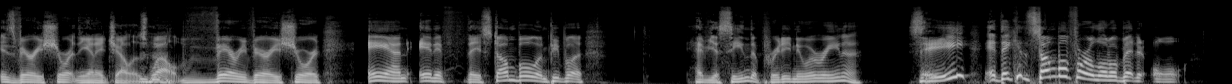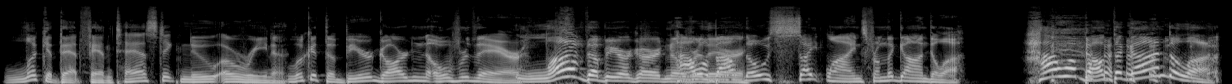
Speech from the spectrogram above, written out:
is very short in the NHL as mm-hmm. well. Very very short. And and if they stumble and people have you seen the pretty new arena? See? If they can stumble for a little bit. Oh, look at that fantastic new arena. Look at the beer garden over there. Love the beer garden over there. How about those sight lines from the gondola? How about the gondola?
